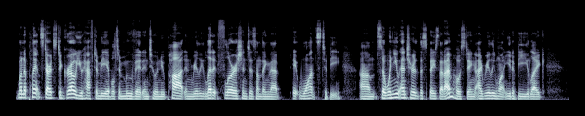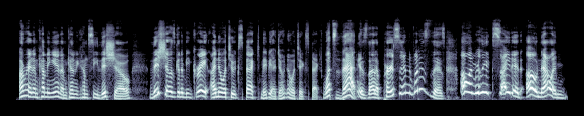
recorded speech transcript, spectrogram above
When a plant starts to grow, you have to be able to move it into a new pot and really let it flourish into something that it wants to be. Um, so when you enter the space that I'm hosting, I really want you to be like, all right, I'm coming in. I'm going to come see this show. This show is going to be great. I know what to expect. Maybe I don't know what to expect. What's that? Is that a person? What is this? Oh, I'm really excited. Oh, now I'm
